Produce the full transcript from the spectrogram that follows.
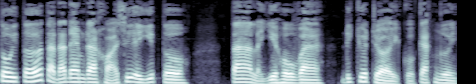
tôi tớ ta đã đem ra khỏi xứ Egypto. Ta là Jehovah, Đức Chúa Trời của các ngươi.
